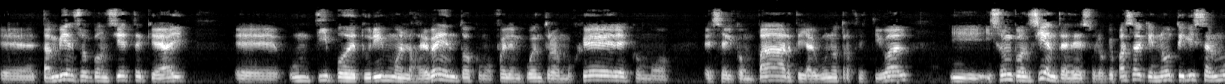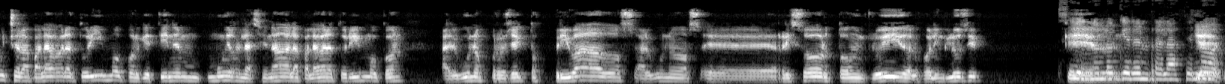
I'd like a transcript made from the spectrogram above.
Eh, también son conscientes que hay eh, un tipo de turismo en los eventos, como fue el encuentro de mujeres, como es el Comparte y algún otro festival, y, son conscientes de eso. Lo que pasa es que no utilizan mucho la palabra turismo porque tienen muy relacionada la palabra turismo con algunos proyectos privados, algunos eh, resorts, todo incluido, los all inclusive, Sí, no lo quieren relacionar,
